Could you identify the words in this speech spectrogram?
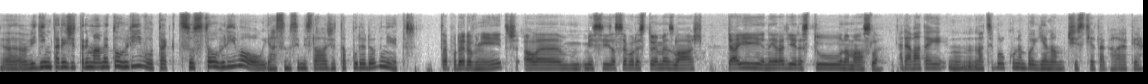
E, vidím tady, že tady máme tu hlívu, tak co s tou hlívou? Já jsem si myslela, že ta půjde dovnitř. Ta půjde dovnitř, ale my si ji zase odestujeme zvlášť. Já ji nejraději restu na másle. A dáváte ji na cibulku nebo jenom čistě takhle, jak je?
